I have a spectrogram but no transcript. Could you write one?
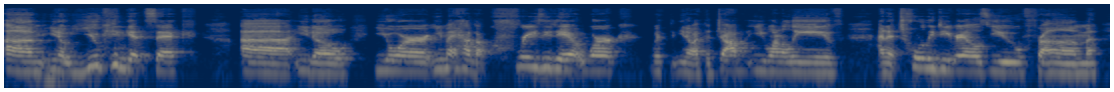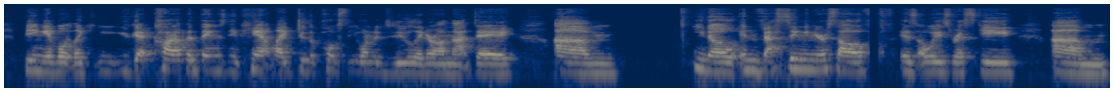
Um, you know, you can get sick. uh, you know, your you might have a crazy day at work with you know at the job that you want to leave and it totally derails you from being able like you get caught up in things and you can't like do the post that you wanted to do later on that day. Um you know investing in yourself is always risky um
